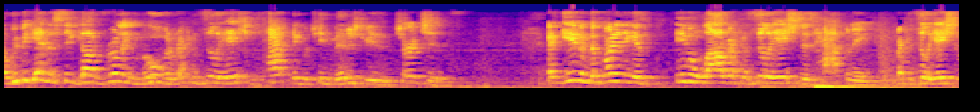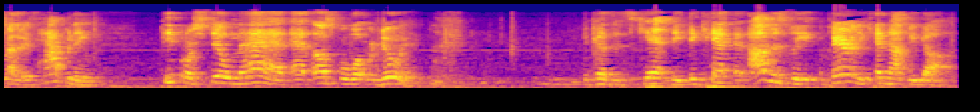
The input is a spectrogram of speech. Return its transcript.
And we began to see God really move and reconciliation happening between ministries and churches. And even the funny thing is, even while reconciliation is happening, reconciliation rather is happening, people are still mad at us for what we're doing. Because it can't be, it can't, and obviously, apparently cannot be God.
